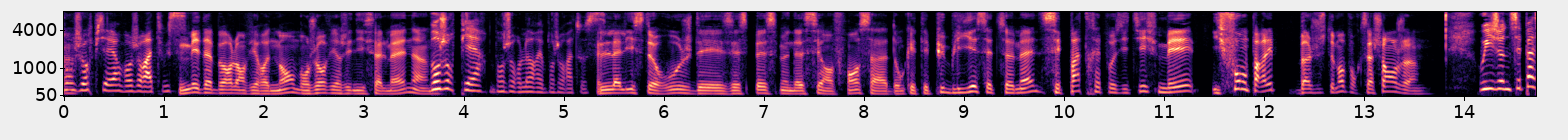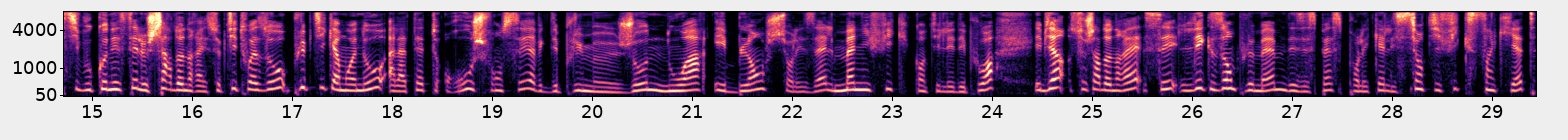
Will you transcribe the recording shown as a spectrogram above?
Bonjour Pierre, bonjour à tous. Mais d'abord l'environnement. Bonjour Virginie Salmen. Bonjour Pierre, bonjour Laure et bonjour à tous. La liste rouge des espèces menacées en France a donc été publiée cette semaine. C'est pas très positif, mais il faut en parler bah, justement pour que ça change. Oui, je ne sais pas si vous connaissez le chardonneret, ce petit oiseau plus petit qu'un moineau, à la tête rouge foncé, avec des plumes jaunes, noires et blanches sur les ailes, magnifiques quand il les déploie. Eh bien, ce chardonneret, c'est l'exemple même des espèces pour lesquelles les scientifiques s'inquiètent.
